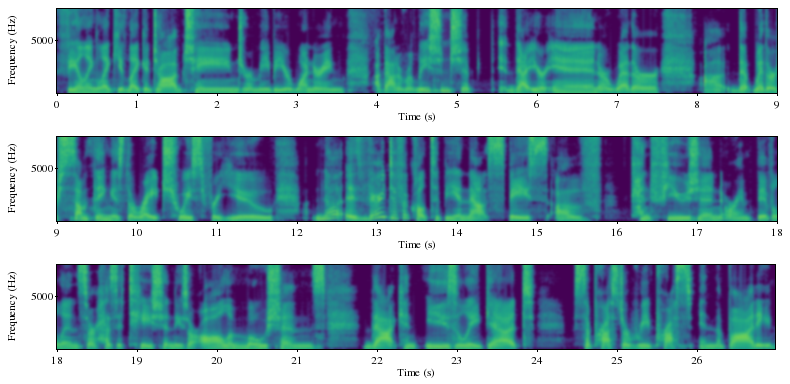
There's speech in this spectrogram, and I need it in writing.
feeling like you'd like a job change, or maybe you're wondering about a relationship that you're in or whether uh, that whether something is the right choice for you not it's very difficult to be in that space of confusion or ambivalence or hesitation. These are all emotions that can easily get suppressed or repressed in the body.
